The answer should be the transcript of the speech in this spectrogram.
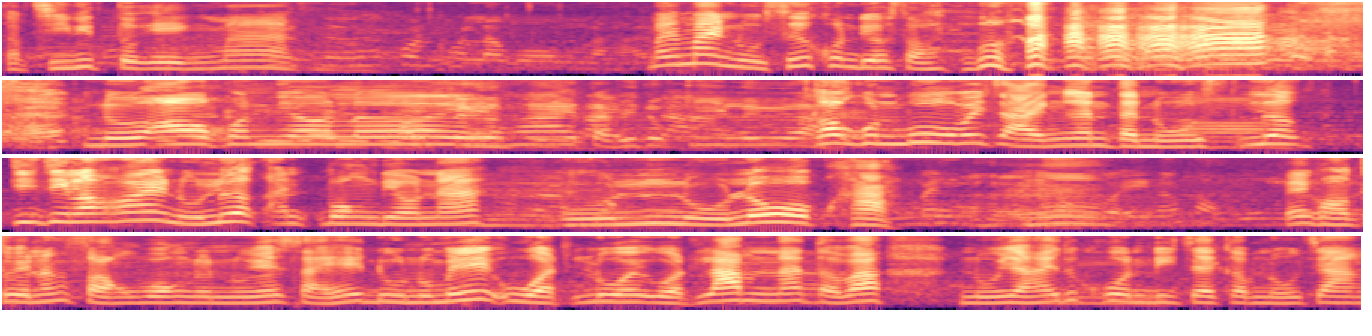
กับชีวิตตัวเองมาก ไม่ไม่หนูซื้อคนเดียวสอง หนูเอาคนเดียวเลเขาย ซื้อให้แต่พี่ตุ๊กกี้เลือก ก็คุณบู้ไม่จ่ายเงินแต่หนูเลือกจริงๆแล้วเขาให้หนูเลือกอันวงเดียวนะหนูหนูโลภค่ะอืมเป็นของตัวเองทั้งสองวงเดี๋ยวหนูจะใส่ให้ดูหนูไม่ได้อวดรวยอวดล่ำนะ แต่ว่าหนูอยากให้ทุกคนดีใจกับหนูจัง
